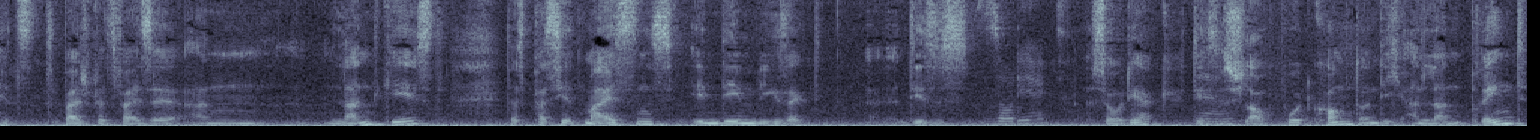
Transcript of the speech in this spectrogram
jetzt beispielsweise an Land gehst, das passiert meistens, indem, wie gesagt, dieses Zodiac, Zodiac dieses ja. Schlauchboot kommt und dich an Land bringt,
